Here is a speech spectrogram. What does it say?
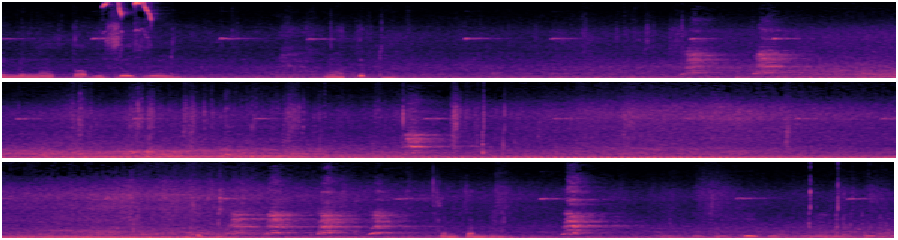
chuẩn bên top 6 luôn mà tiếp thôi cầm tầm đi. Ừ, cũng sẵn kịp rồi, nên nó không nào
